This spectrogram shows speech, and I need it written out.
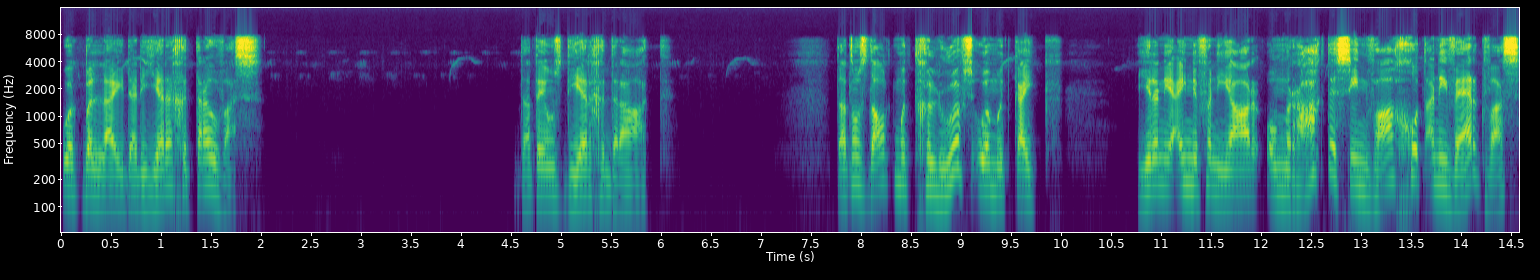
ook beleid dat die Here getrou was, dat hy ons deurgedraad, dat ons dalk moet geloofsoom moet kyk hier aan die einde van die jaar om raak te sien waar God aan die werk was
